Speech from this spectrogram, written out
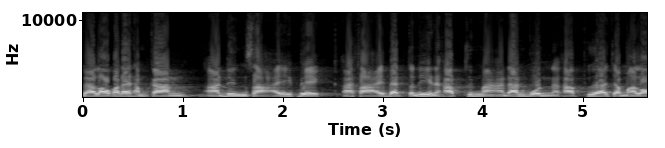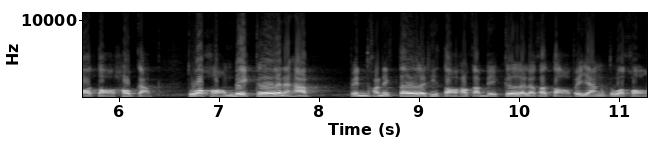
แล้วเราก็ได้ทำการดึงสายเบรกสายแบตเตอรี่นะครับขึ้นมาด้านบนนะครับ เพื่อจะมารอต่อเข้ากับตัวของเบรกเกอร์นะครับ เป็นคอนเนคเตอร์ที่ต่อเข้ากับเบรกเกอร์แล้วก็ต่อไปยังตัวของ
